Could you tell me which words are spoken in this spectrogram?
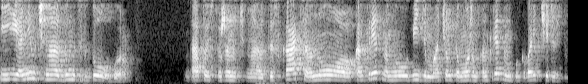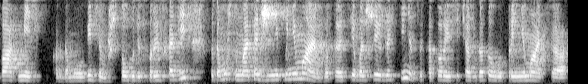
И они начинают думать в долгую да, то есть уже начинают искать, но конкретно мы увидим, о чем-то можем конкретно поговорить через два месяца, когда мы увидим, что будет происходить, потому что мы, опять же, не понимаем, вот э, те большие гостиницы, которые сейчас готовы принимать э,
